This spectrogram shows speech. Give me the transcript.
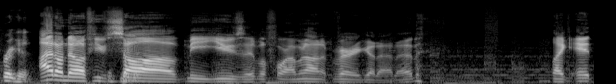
Frigate. I don't know if you saw me use it before. I'm not very good at it. Like it,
